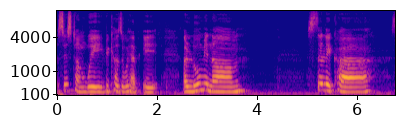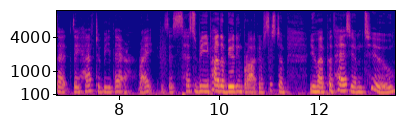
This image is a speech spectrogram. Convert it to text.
system, we because we have a aluminum, silica that they have to be there, right? This has to be part of the building block of system. You have potassium too.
